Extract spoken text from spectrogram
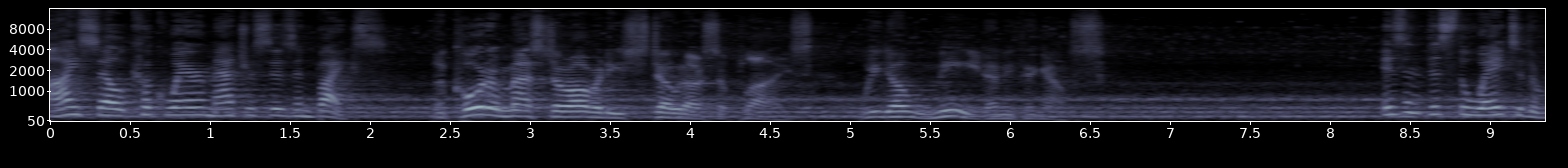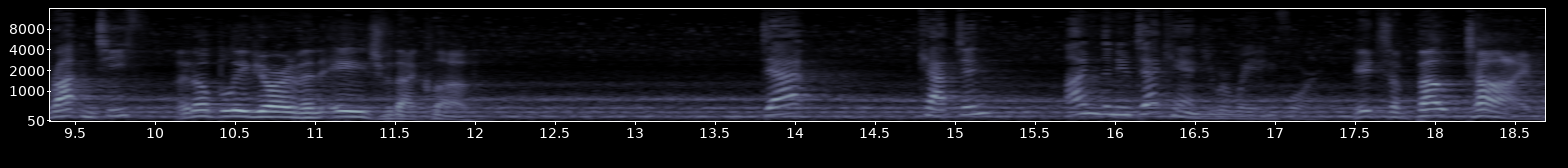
I sell cookware, mattresses, and bikes. The quartermaster already stowed our supplies. We don't need anything else. Isn't this the way to the Rotten Teeth? I don't believe you're of an age for that club. Dad, Captain, I'm the new deckhand you were waiting for. It's about time.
